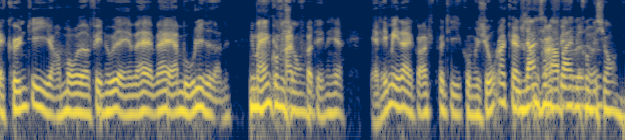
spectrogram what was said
er kyndige i området, og finde ud af, hvad, hvad er mulighederne Vi må have en frem kommission. for denne her. Ja, det mener jeg godt, fordi kommissioner kan... En langsomt af noget. kommission.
